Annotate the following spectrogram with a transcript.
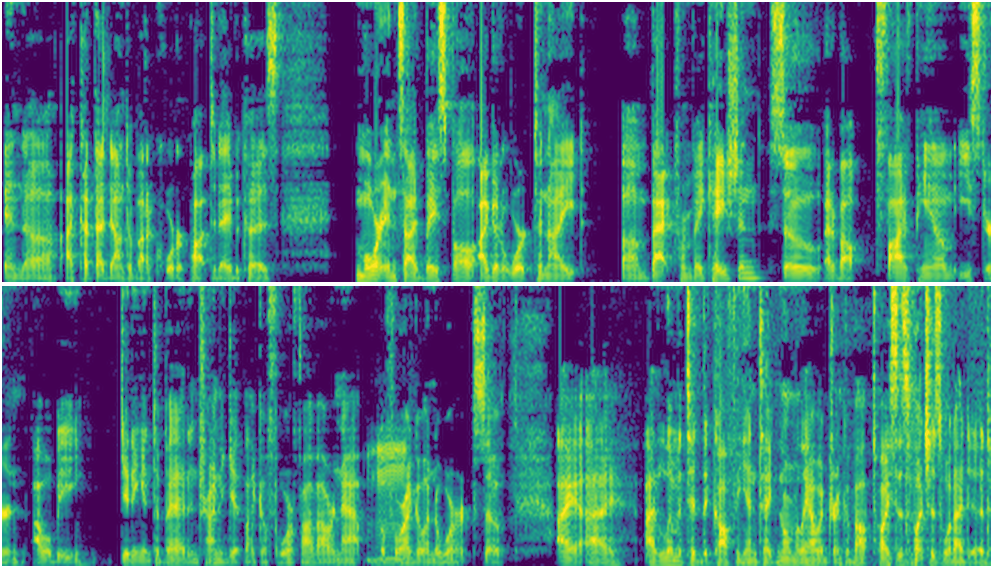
and uh, I cut that down to about a quarter pot today because more inside baseball. I go to work tonight, um, back from vacation, so at about 5 p.m. Eastern, I will be getting into bed and trying to get like a four or five hour nap mm. before I go into work. So I, I I limited the coffee intake. Normally, I would drink about twice as much as what I did.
